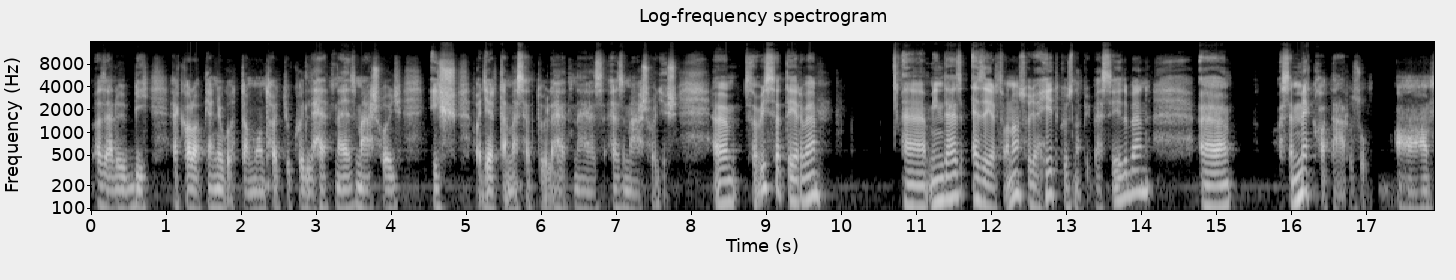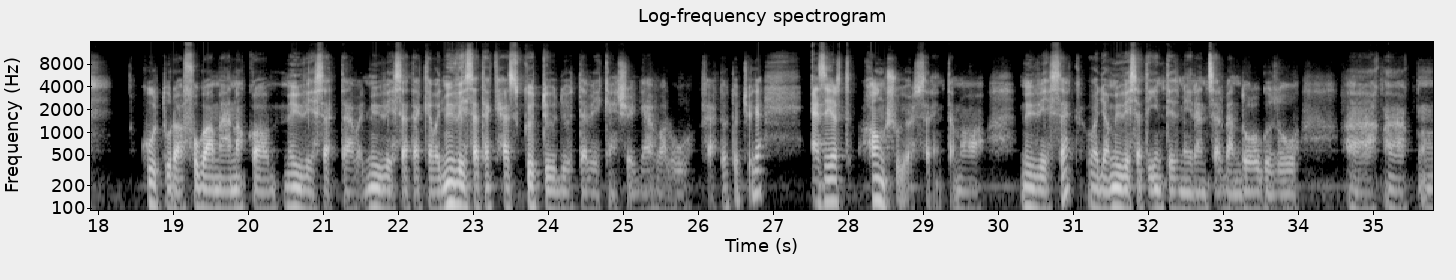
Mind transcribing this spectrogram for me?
az előbbi ek alapján nyugodtan mondhatjuk, hogy lehetne ez máshogy is, vagy értelmezhető lehetne ez, ez máshogy is. Szóval visszatérve mindez, ezért van az, hogy a hétköznapi beszédben azt meghatározó a kultúra fogalmának a művészettel, vagy művészetekkel, vagy művészetekhez kötődő tevékenységgel való feltöltöttsége. Ezért hangsúlyos szerintem a művészek, vagy a művészeti intézményrendszerben dolgozó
